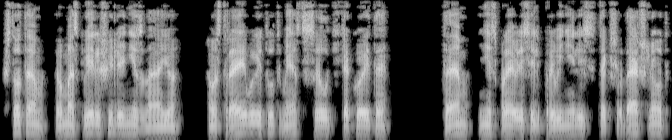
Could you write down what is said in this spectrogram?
Что там в Москве решили, не знаю. Устраивают тут место ссылки какое-то. Там не справились или провинились, так сюда шлют,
